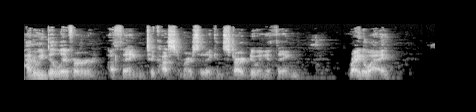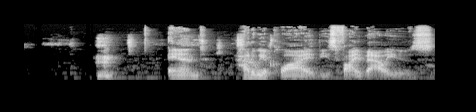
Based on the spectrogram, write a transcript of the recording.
how do we deliver a thing to customers so they can start doing a thing right away? Mm. And how do we apply these five values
